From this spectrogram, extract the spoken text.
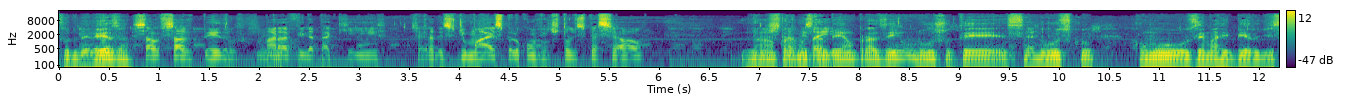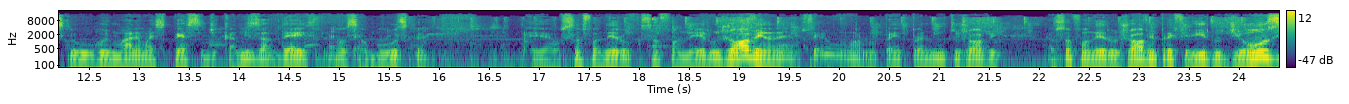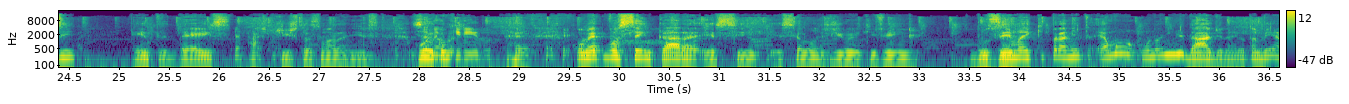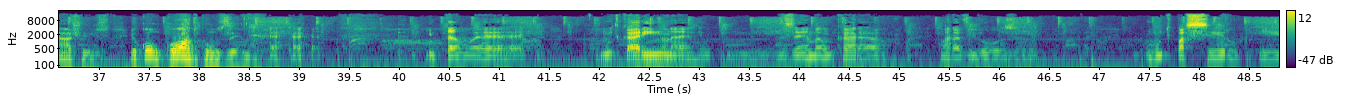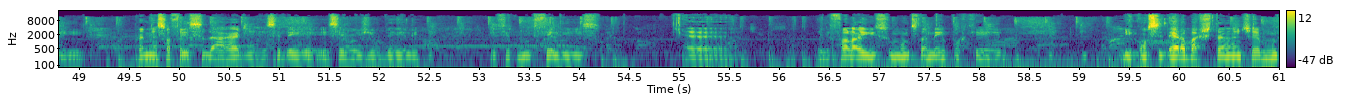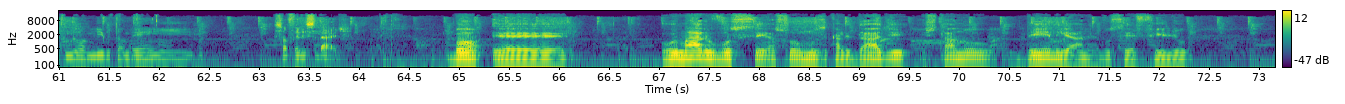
Tudo beleza? Salve, salve Pedro, maravilha estar tá aqui. Te agradeço demais pelo convite todo especial. Não, para mim aí. também é um prazer e um luxo ter esse músico. Como o Zema Ribeiro disse que o Rui Mário é uma espécie de camisa 10 da nossa música. É o sanfoneiro, sanfoneiro jovem, né? Você é um para mim muito jovem. É o sanfoneiro jovem preferido de 11 entre 10 artistas maranhenses. Rui, meu como, querido. É, como é que você encara esse, esse elogio aí que vem do Zema e que para mim é uma unanimidade, né? Eu também acho isso. Eu concordo com o Zema. então, é muito carinho, né? Zema é um cara maravilhoso, muito parceiro e para mim é só felicidade receber esse elogio dele. Eu fico muito feliz. É, ele fala isso muito também porque me considera bastante, é muito meu amigo também e só felicidade. Bom, é, Rui Mário, você, a sua musicalidade está no DNA, né? Você é filho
